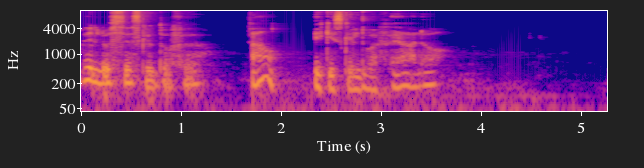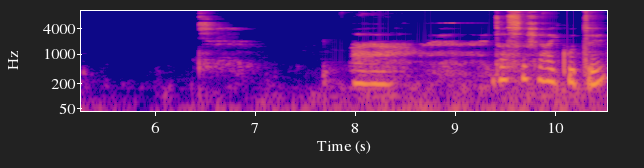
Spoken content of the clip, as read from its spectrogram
Mais elle le sait ce qu'elle doit faire. Ah, et qu'est-ce qu'elle doit faire alors? Ah, Elle doit se faire écouter.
